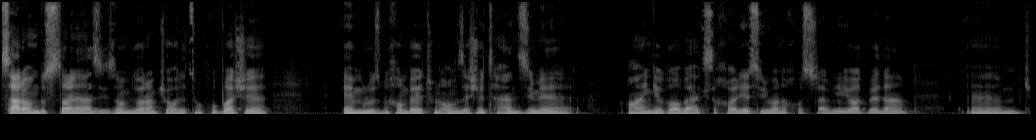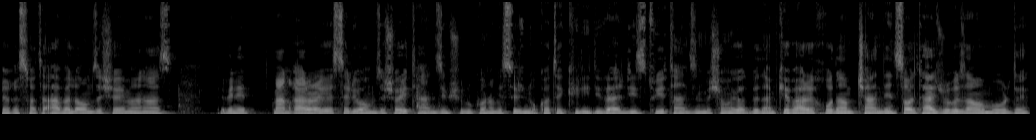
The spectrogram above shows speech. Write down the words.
سلام دوستان عزیز امیدوارم که حالتون خوب باشه. امروز می‌خوام بهتون آموزش تنظیم آهنگ قاب عکس خالی سیروان خسروی یاد بدم که قسمت اول آموزش های من هست. ببینید من قراره یه سری آموزش های تنظیم شروع کنم یه سری نکات کلیدی و ریز توی تنظیم به شما یاد بدم که برای خودم چندین سال تجربه زمان برده.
